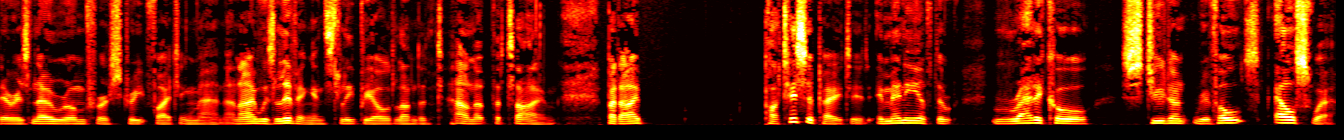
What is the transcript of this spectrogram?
there is no room for a street fighting man. And I was living in sleepy old London town at the time, but I participated in many of the radical student revolts elsewhere,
